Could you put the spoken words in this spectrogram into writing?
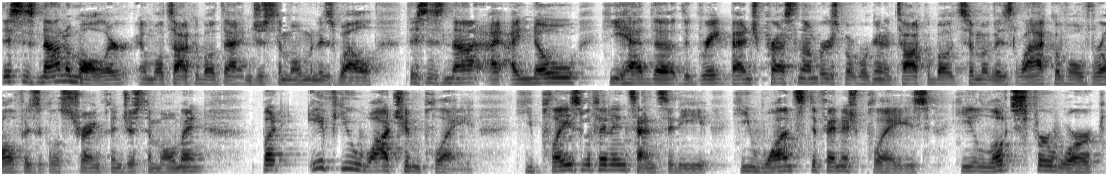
this is not a mauler, and we'll talk about that in just a moment as well. This is not, I, I know he had the, the great bench press numbers, but we're going to talk about some of his lack of overall physical strength in just a moment. But if you watch him play, he plays with an intensity. He wants to finish plays. He looks for work,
